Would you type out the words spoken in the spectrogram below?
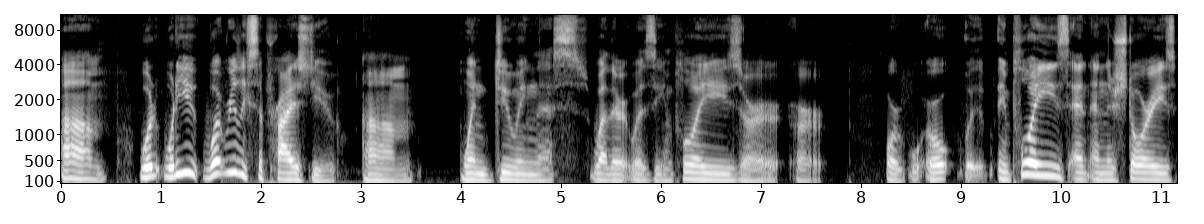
Um, what what do you what really surprised you um, when doing this? Whether it was the employees or or or, or employees and, and their stories,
